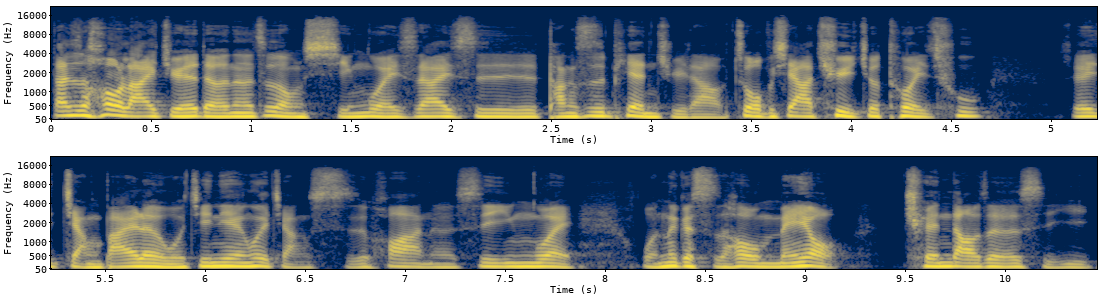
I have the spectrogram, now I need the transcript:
但是后来觉得呢，这种行为实在是庞氏骗局啦，我做不下去就退出。所以讲白了，我今天会讲实话呢，是因为我那个时候没有圈到这二十亿。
